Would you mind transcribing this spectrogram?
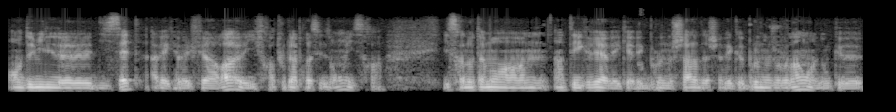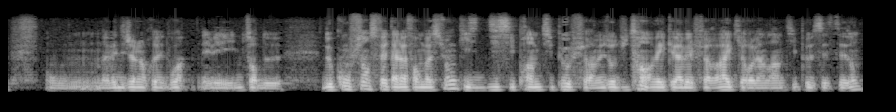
en 2017 avec Abel Ferrara. Il fera toute la pré-saison. Il sera, il sera notamment intégré avec, Bruno Chardash, avec Bruno Jourdain. Donc on, avait déjà l'impression de voir une sorte de, confiance faite à la formation qui se dissipera un petit peu au fur et à mesure du temps avec Abel Ferrara et qui reviendra un petit peu cette saison.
